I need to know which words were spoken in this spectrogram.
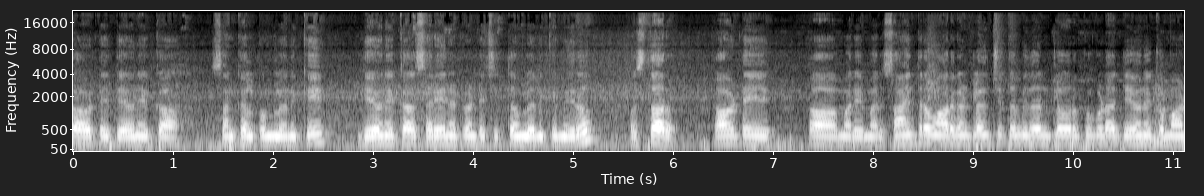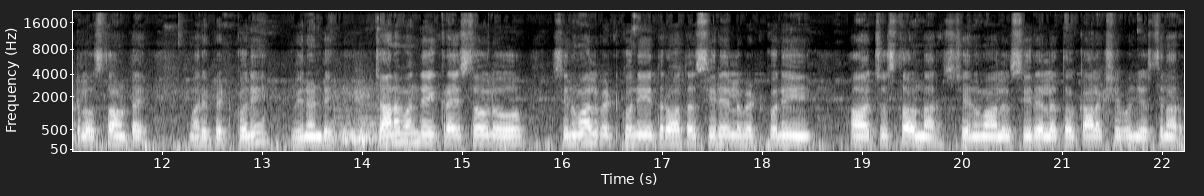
కాబట్టి దేవుని యొక్క సంకల్పంలోనికి దేవుని యొక్క సరైనటువంటి చిత్తంలోనికి మీరు వస్తారు. కాబట్టి మరి మరి సాయంత్రం ఆరు గంటల నుంచి తొమ్మిది గంటల వరకు కూడా దేవుని యొక్క మాటలు వస్తూ ఉంటాయి. మరి పెట్టుకొని వినండి. చాలామంది క్రైస్తవులు సినిమాలు పెట్టుకొని తర్వాత సీరియళ్ళు పెట్టుకొని చూస్తూ ఉన్నారు. సినిమాలు సీరియళ్ళతో కాలక్షేపం చేస్తున్నారు.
